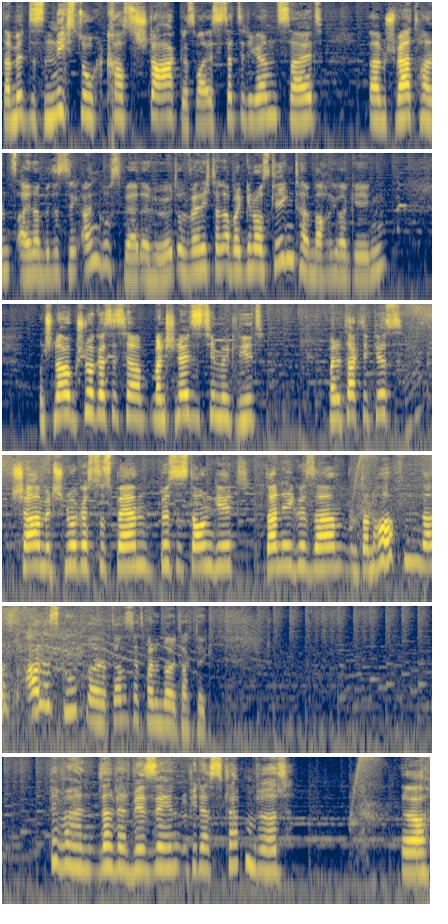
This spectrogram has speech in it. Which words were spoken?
damit es nicht so krass stark ist, weil ich setze die ganze Zeit ähm, Schwerthands ein, damit es den Angriffswert erhöht. Und wenn ich dann aber genau das Gegenteil mache dagegen. Und Schnur Schnurgas ist ja mein schnellstes Teammitglied. Meine Taktik ist, Char mit Schnurgas zu spammen, bis es down geht, dann Egosam und dann hoffen, dass alles gut läuft. Das ist jetzt meine neue Taktik. Wir wollen, dann werden wir sehen, wie das klappen wird. Ja.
